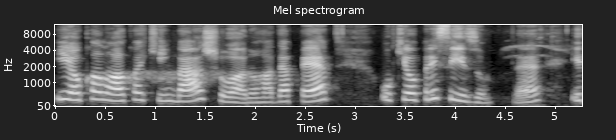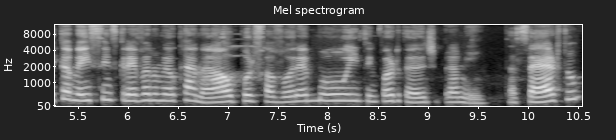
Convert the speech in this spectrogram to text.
E eu coloco aqui embaixo, ó, no rodapé, o que eu preciso, né? E também se inscreva no meu canal, por favor, é muito importante para mim, tá certo?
